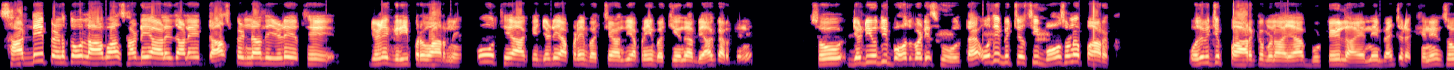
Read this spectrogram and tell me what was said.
ਸਾਡੇ ਪਿੰਡ ਤੋਂ ਇਲਾਵਾ ਸਾਡੇ ਆਲੇ ਦਾਲੇ 10 ਪਿੰਡਾਂ ਦੇ ਜਿਹੜੇ ਇੱਥੇ ਜਿਹੜੇ ਗਰੀਬ ਪਰਿਵਾਰ ਨੇ ਉਹ ਉੱਥੇ ਆ ਕੇ ਜਿਹੜੇ ਆਪਣੇ ਬੱਚਿਆਂ ਦੀ ਆਪਣੀਆਂ ਬੱਚੀਆਂ ਦਾ ਵਿਆਹ ਕਰਦੇ ਨੇ। ਸੋ ਜਿਹੜੀ ਉਹਦੀ ਬਹੁਤ ਵੱਡੀ ਸਹੂਲਤ ਹੈ ਉਹਦੇ ਵਿੱਚ ਅਸੀਂ ਬਹੁਤ ਸੋਹਣਾ ਪਾਰਕ ਉਹਦੇ ਵਿੱਚ ਪਾਰਕ ਬਣਾਇਆ ਬੂਟੇ ਲਾਏ ਨੇ ਬੈਂਚ ਰੱਖੇ ਨੇ। ਸੋ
